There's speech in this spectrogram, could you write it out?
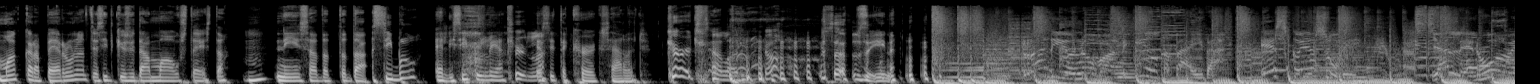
makkaraperunat ja sitten kysytään mausteista. Mm. Niin saatat tota sibul, eli sipulia. Kyllä. Ja sitten Kirk salad. Kirk salad. Joo. Se on siinä. Radio Novan iltapäivä. Esko ja Suvi. Jälleen huomenna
